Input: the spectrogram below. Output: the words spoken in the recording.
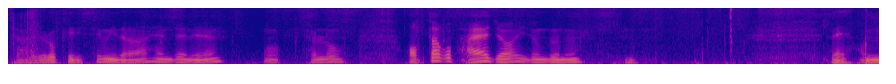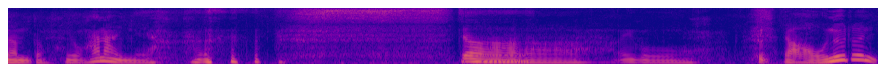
자, 이렇게 있습니다. 현재는 뭐 별로 없다고 봐야죠. 이 정도는. 네, 언남동. 이거 하나 있네요. 자, 아이고. 야, 오늘은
